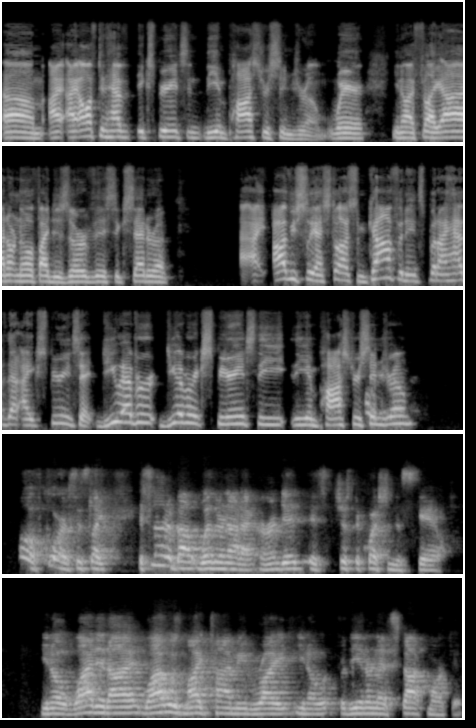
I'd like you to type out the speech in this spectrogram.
um, I, I, often have experience in the imposter syndrome where, you know, I feel like, ah, I don't know if I deserve this, etc. I obviously I still have some confidence, but I have that, I experience that. Do you ever, do you ever experience the, the imposter syndrome? Oh, of course. It's like, it's not about whether or not I earned it. It's just a question of scale you know why did i why was my timing right you know for the internet stock market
